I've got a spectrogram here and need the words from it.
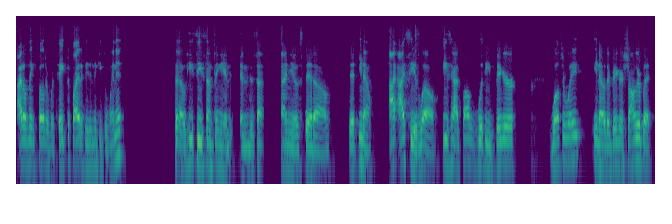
I don't think Felder would take the fight if he didn't think he could win it. So he sees something in in Dos Anjos that um that you know I, I see as well. He's had problems with these bigger welterweights. You know they're bigger and stronger, but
